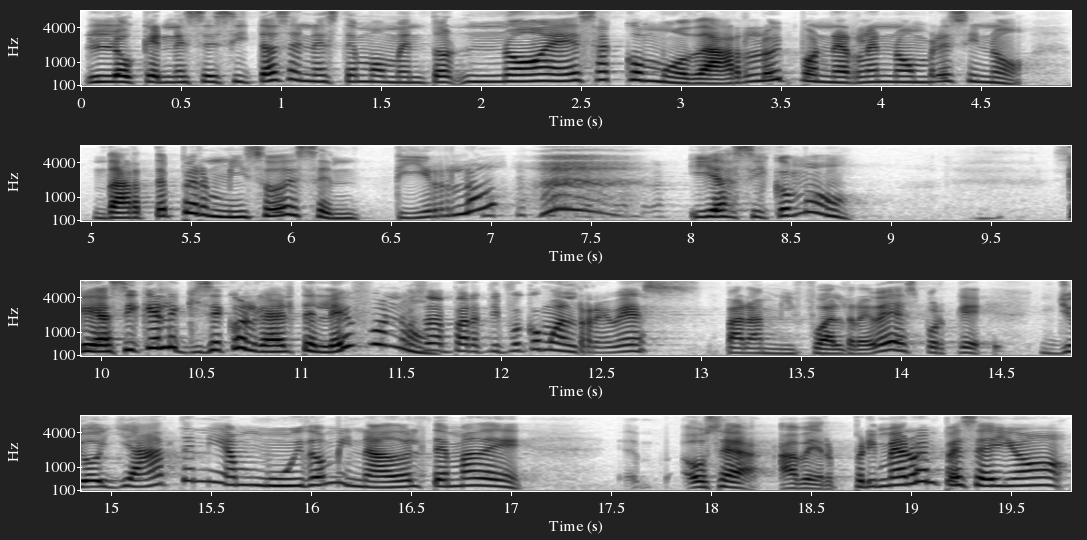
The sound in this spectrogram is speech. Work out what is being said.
lo que necesitas en este momento no es acomodarlo y ponerle nombre, sino darte permiso de sentirlo? Y así como, que así que le quise colgar el teléfono. O sea, para ti fue como al revés. Para mí fue al revés, porque yo ya tenía muy dominado el tema de, o sea, a ver, primero empecé yo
